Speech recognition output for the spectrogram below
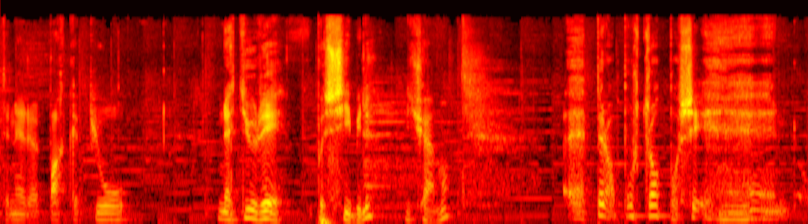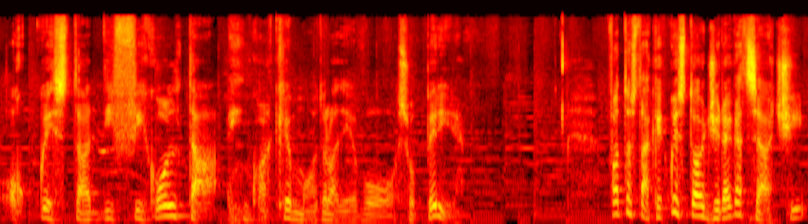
tenere il pack più nature possibile diciamo eh, però purtroppo se eh, ho questa difficoltà in qualche modo la devo sopperire. Fatto sta che quest'oggi ragazzacci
